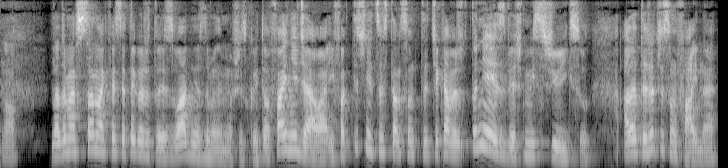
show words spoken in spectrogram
No. Natomiast sama kwestia tego, że to jest ładnie zrobione mimo wszystko i to fajnie działa i faktycznie coś tam są te ciekawe, że to nie jest, wiesz, mistrz UX-u, ale te rzeczy są fajne.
